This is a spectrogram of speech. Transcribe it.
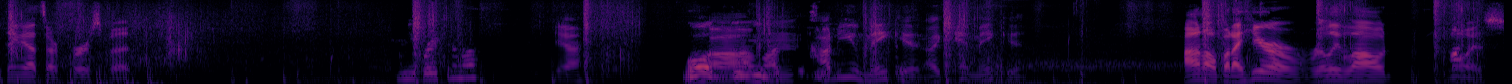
I think that's our first bet. When you break it enough? Yeah. Well, Um, dude, how do you make it? I can't make it. I don't know, but I hear a really loud noise.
